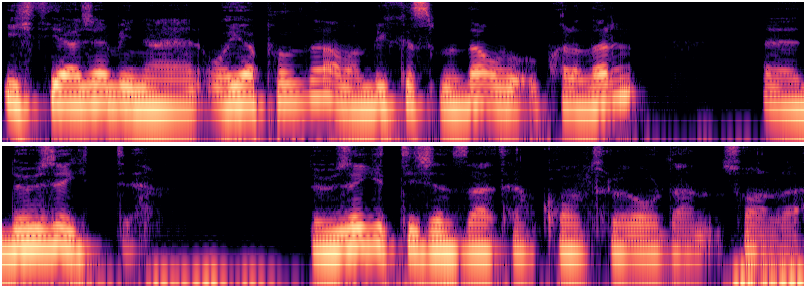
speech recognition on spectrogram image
ihtiyaca binaen o yapıldı ama bir kısmı da o paraların e, dövize gitti. Dövize gittiği için zaten kontrol oradan sonra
